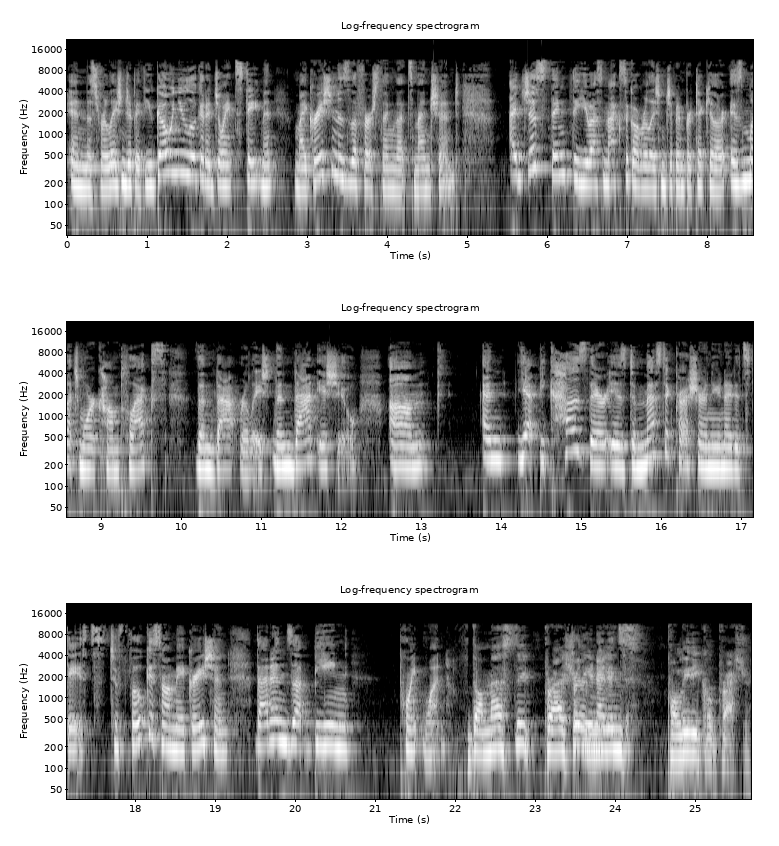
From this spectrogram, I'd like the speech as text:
in this relationship. If you go and you look at a joint statement, migration is the first thing that's mentioned. I just think the U.S. Mexico relationship in particular is much more complex than that relation, than that issue. Um, and yet, because there is domestic pressure in the United States to focus on migration, that ends up being point one. Domestic pressure For the United means States. political pressure,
